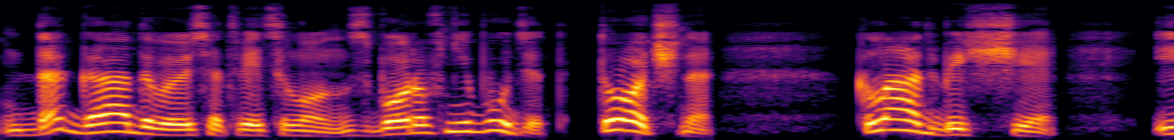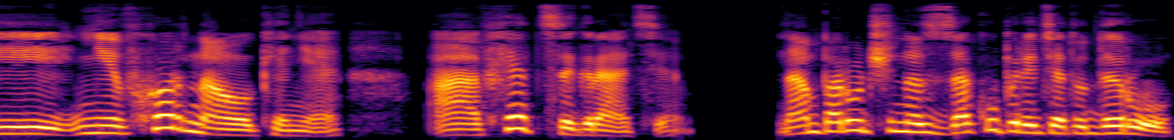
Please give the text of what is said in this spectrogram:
«Догадываюсь», — ответил он, — «сборов не будет». «Точно. Кладбище. И не в Хорнаукене, а в Хетцеграте. Нам поручено закупорить эту дыру.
